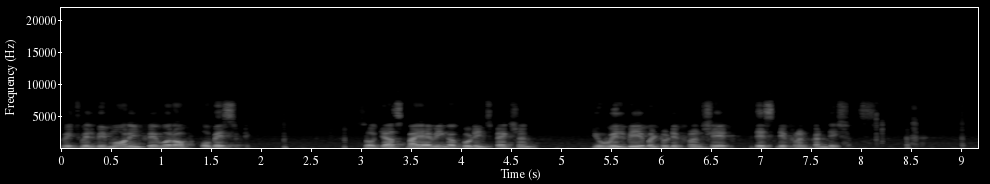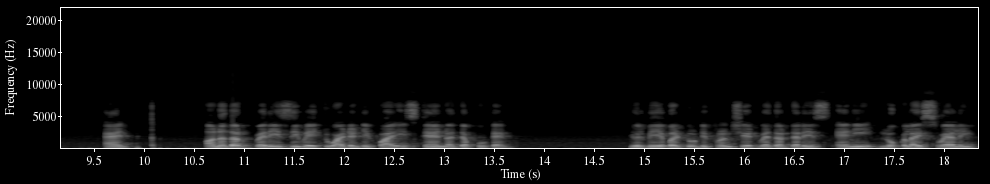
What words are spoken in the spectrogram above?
which will be more in favor of obesity. So just by having a good inspection, you will be able to differentiate these different conditions. And another very easy way to identify is stand at the foot end. You will be able to differentiate whether there is any localized swelling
